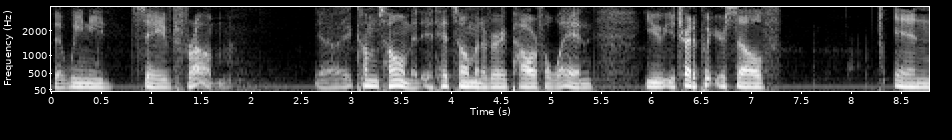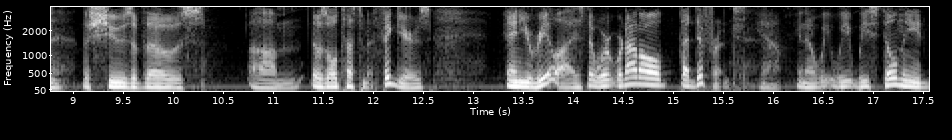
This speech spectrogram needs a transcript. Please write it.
that we need saved from you know it comes home it, it hits home in a very powerful way and you you try to put yourself in the shoes of those um, those old testament figures and you realize that we're, we're not all that different Yeah. you know we, we, we still need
